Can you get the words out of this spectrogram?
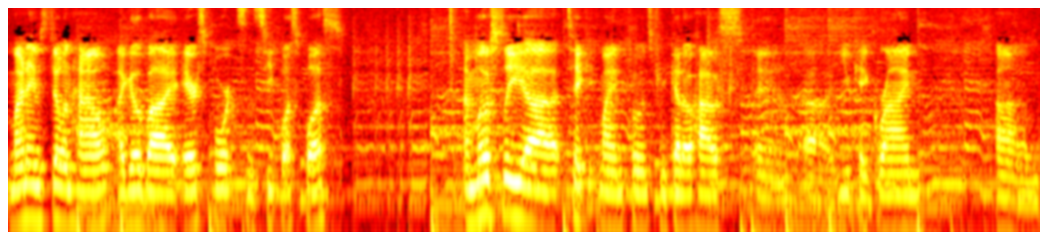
My name is Dylan Howe. I go by Airsports and C++. I mostly uh, take my influence from Ghetto House and uh, UK Grime, um,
